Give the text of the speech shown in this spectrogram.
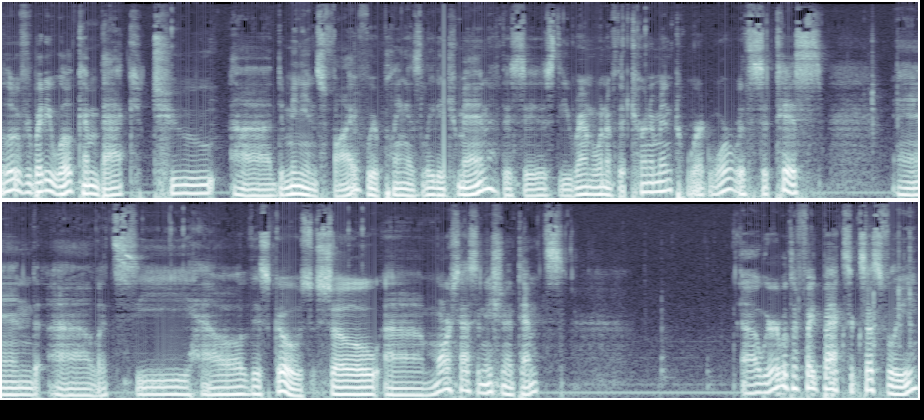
Hello, everybody. Welcome back to uh, Dominions 5. We're playing as Late Age Man. This is the round one of the tournament. We're at war with C'tis. And uh, let's see how this goes. So, uh, more assassination attempts. Uh, we were able to fight back successfully.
